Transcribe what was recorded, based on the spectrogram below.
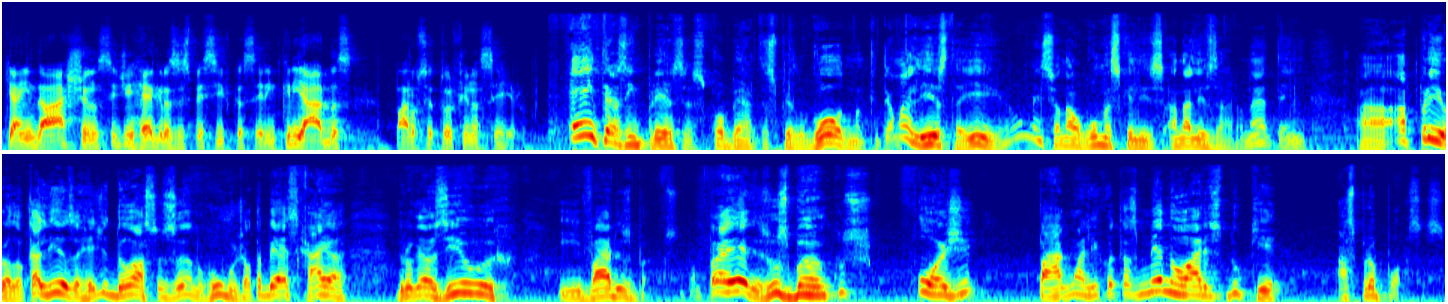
que ainda há chance de regras específicas serem criadas para o setor financeiro. Entre as empresas cobertas pelo Goldman, que tem uma lista aí, vou mencionar algumas que eles analisaram, né? Tem a, a Prio, a Localiza, a Redditor, Suzano, Rumo, JBS, Raia, Drogasil e vários bancos. Então, para eles, os bancos hoje pagam alíquotas menores do que as propostas.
